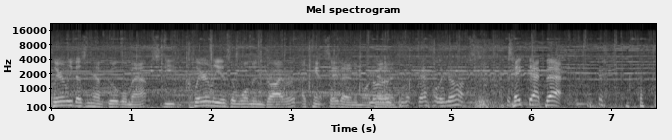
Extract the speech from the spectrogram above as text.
clearly doesn't have Google Maps. He clearly is a woman driver. I can't say that anymore, no, can I? definitely not. Take that back.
